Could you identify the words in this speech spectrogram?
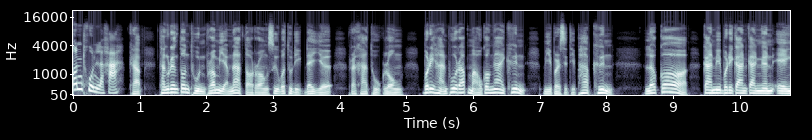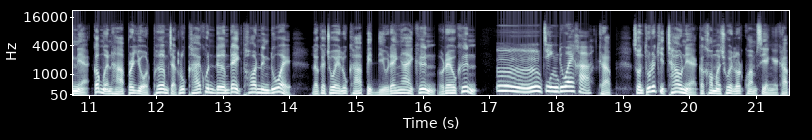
ต้นทุนเหรอคะ ครับ ทั้งเรื่องต้นทุนเพราะมีอำนาจต่อรองซื้อวัตถุดิบได้เยอะ ราคาถูกลง บริหารผู้รับเหมาก็ง่ายขึ้น มีประสิทธิภาพขึ้น แล้วก็การมีบริการการเงินเองเนี่ยก็เหมือนหาประโยชน์เพิ่มจากลูกค้าคนเดิมได้อีกทอดหนึ่งด้วย แล้วก็ช่วยลูกค้าปิดดีลได้ง่ายขึ้น เร็วขึ้น อืม จริงด้วยค่ะ ครับ ส่วนธุรกิจเช่าเนี่ยก็เข้ามาช่วยลดความเสี่ยงไงครับ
